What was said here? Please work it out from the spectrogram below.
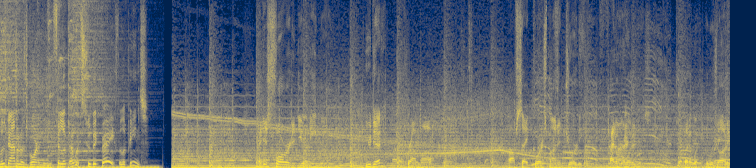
Lou Diamond was born in the Philip. Oh, it's Subic Bay, Philippines. I just forwarded you an email You did? from uh, offsite correspondent Jordy. I don't know what it is, but it was, it was audio.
